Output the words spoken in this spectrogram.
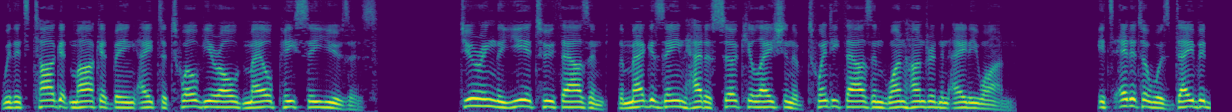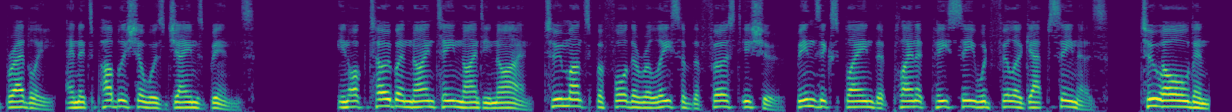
with its target market being 8 to 12-year-old male PC users. During the year 2000, the magazine had a circulation of 20,181. Its editor was David Bradley, and its publisher was James Binns. In October 1999, two months before the release of the first issue, Binns explained that Planet PC would fill a gap seen as too old and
